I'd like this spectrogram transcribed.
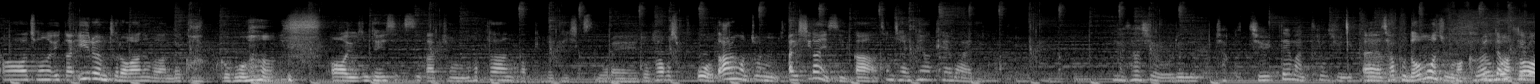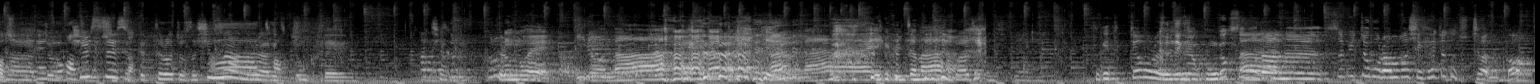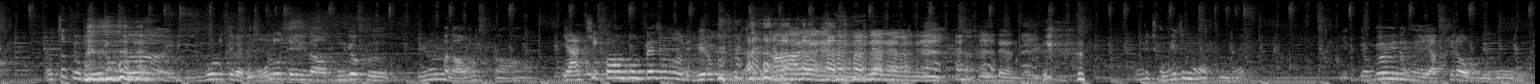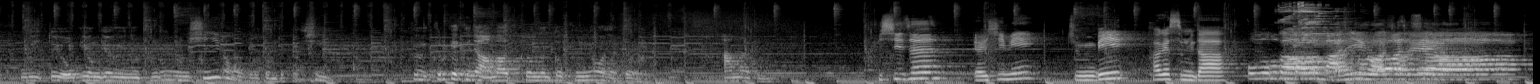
어, 저는 일단 이름 들어가는 건 안 될 것 같고 어, 요즘 데이식스가 좀 핫한 것 같길래 데이식스 노래도 하고 싶고 다른 건 좀 아직 시간이 있으니까 천천히 생각해봐야 될 것 같아요. 근데 사실 우리는 자꾸 질 때만 틀어주니까. 네, 자꾸 넘어지고 막 그럴 때만 해줘가지고 실수했을. 때 틀어줘서 신나는 아, 노래 하기 참. 좀 그래. 그렇지 않아요? 그런 거 해. 일어나. 일어나. 이거 있잖아. 맞아. 그게 득점으로 요즘은 공격수보다는 수비 쪽으로 한 번씩 해줘도 좋지 않을까? 어차피 공격은 이걸로 때려야 돼. 뭘로 때리나 공격 그 응원가 나오니까. 야키 거 한 번 뺏어서 리베로 거 좋지 않을까? 아, 아니, 아니, 아니, 아니, 아니, 아니, 아니. 안 돼, 안 돼, 안 돼. 우리 정해진 것 같은데? 연경이는 그냥 야키라고 부르고 우리 또 여기 연경이는 감독님이 신이라고 부르던데 신. 그, 그렇게 그냥 아마 그러면 또 공유가 될 거예요 아마도 비시즌 열심히 준비 하겠습니다. 많이 봐주세요.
